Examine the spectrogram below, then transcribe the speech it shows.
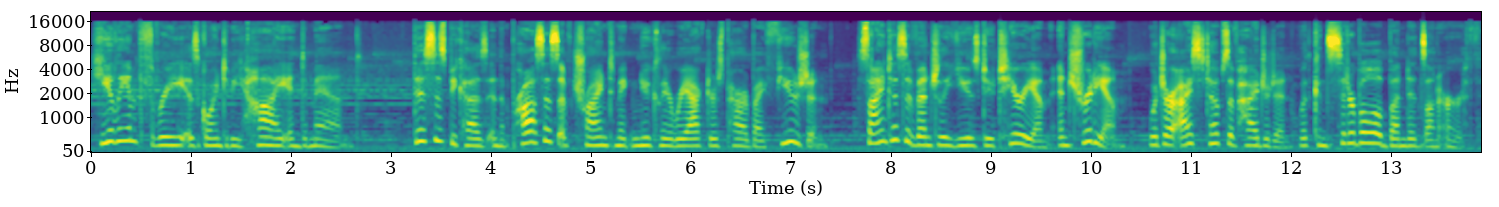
helium 3 is going to be high in demand. This is because, in the process of trying to make nuclear reactors powered by fusion, scientists eventually used deuterium and tritium, which are isotopes of hydrogen with considerable abundance on Earth.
